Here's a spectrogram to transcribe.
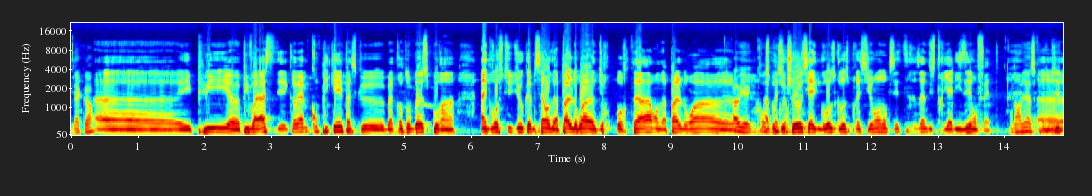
D'accord. Euh, et puis, euh, puis voilà, c'était quand même compliqué parce que bah, quand on bosse pour un, un gros studio comme ça, on n'a pas le droit au retard, on n'a pas le droit euh, Ah oui, à beaucoup de choses. Il y a une grosse, grosse pression, donc c'est très industrialisé en fait. On en revient à ce que tu disais tout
